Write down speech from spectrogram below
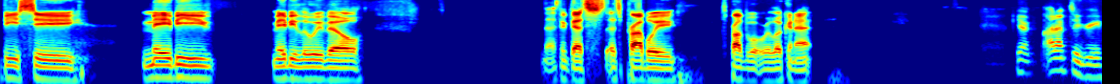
BC, maybe maybe Louisville I think that's that's probably it's probably what we're looking at. Yeah, I'd have to agree.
